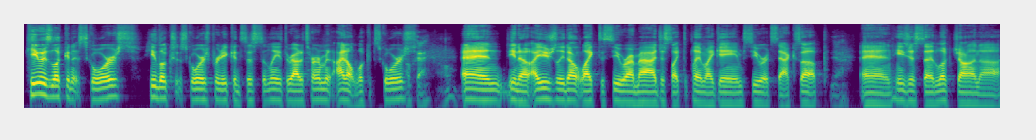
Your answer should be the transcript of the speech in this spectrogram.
he was looking at scores. He looks at scores pretty consistently throughout a tournament. I don't look at scores. Okay. And, you know, I usually don't like to see where I'm at. I just like to play my game, see where it stacks up. Yeah. And he just said, look, John, uh,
